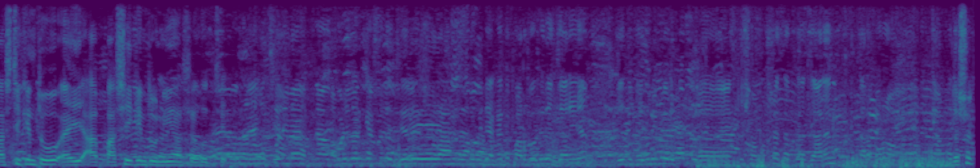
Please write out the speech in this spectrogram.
লাশটি কিন্তু এই পাশেই কিন্তু নিয়ে আসা হচ্ছে। জানি না যদি একটু সমস্যা আপনারা জানেন, তারপরও দর্শক,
